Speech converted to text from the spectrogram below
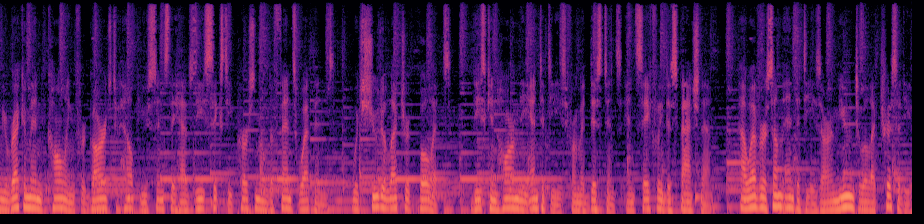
We recommend calling for guards to help you since they have Z60 personal defense weapons, which shoot electric bullets. These can harm the entities from a distance and safely dispatch them. However some entities are immune to electricity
